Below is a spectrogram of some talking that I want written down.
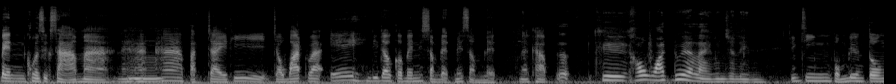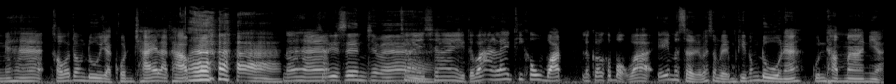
เป็นคนศึกษามานะฮะอืมห้าปัจจัยที่จะวัดว่า เอ๊ะ digital government นี่สำเร็จไม่สำเร็จนะครับ คือเขาวัดด้วยอะไรคุณจรินจริงๆ ผมเรียนตรงนะฮะเขาก็ต้องดูจากคนใช้แหละครับนะฮะซิติเซนใช่ไหมใช่ใช่แต่ว่าอะไรที่เขาวัดแล้วก็เขาบอกว่าเอ๊ะมันสำเร็จไม่สำเร็จบางทีต้องดูนะ คุณทำมาเนี่ย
